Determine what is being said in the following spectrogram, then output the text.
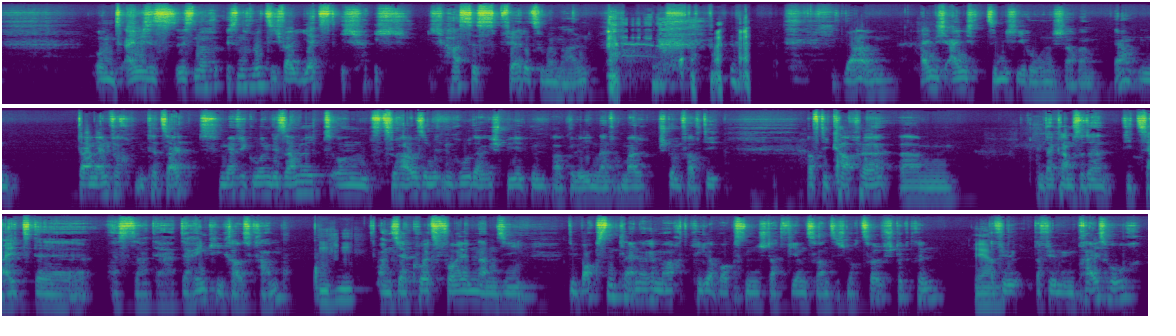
Und eigentlich ist es noch, ist noch witzig, weil jetzt, ich, ich, ich hasse es, Pferde zu bemalen. ja, eigentlich, eigentlich ziemlich ironisch, aber ja, dann einfach mit der Zeit mehr Figuren gesammelt und zu Hause mit dem Ruder gespielt, mit ein paar Kollegen einfach mal stumpf auf die, auf die Kappe. Ähm, und dann kam so dann die Zeit, der, als da der, der Ringkrieg rauskam. Mhm. Und sehr kurz vorhin haben sie die Boxen kleiner gemacht, Kriegerboxen statt 24 noch 12 Stück drin. Ja. Dafür, dafür mit dem Preis hoch.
